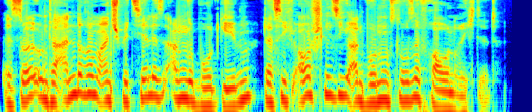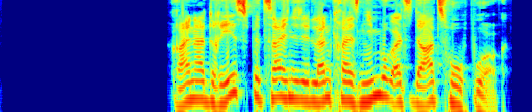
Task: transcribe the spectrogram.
Es soll unter anderem ein spezielles Angebot geben, das sich ausschließlich an wohnungslose Frauen richtet. Rainer Drees bezeichnet den Landkreis Nienburg als Darts Hochburg.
